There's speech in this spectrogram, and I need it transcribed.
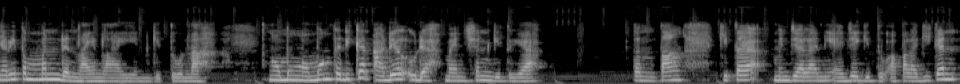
nyari temen dan lain-lain gitu. Nah, ngomong-ngomong tadi kan Adele udah mention gitu ya, tentang kita menjalani aja gitu. Apalagi kan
